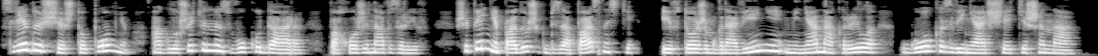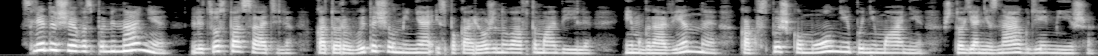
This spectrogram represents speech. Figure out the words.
Следующее, что помню, оглушительный звук удара, похожий на взрыв, шипение подушек безопасности, и в то же мгновение меня накрыла гулко звенящая тишина. Следующее воспоминание лицо спасателя, который вытащил меня из покореженного автомобиля, и мгновенное, как вспышка молнии, понимание, что я не знаю, где Миша,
